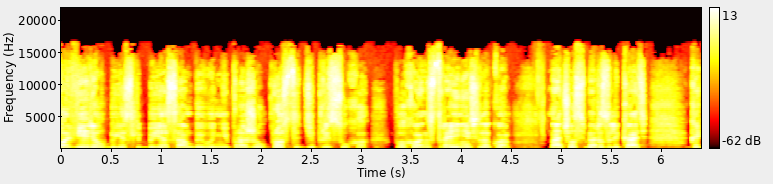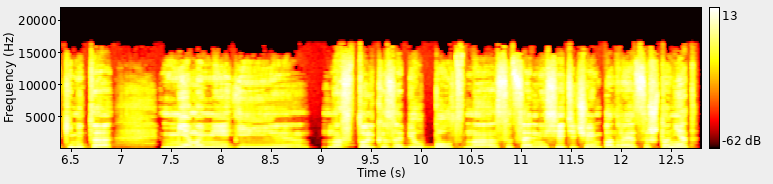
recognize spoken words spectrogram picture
поверил бы, если бы я сам бы его не прожил. Просто депрессуха, плохое настроение, все такое. Начал себя развлекать какими-то мемами и настолько забил болт на социальные сети, что им понравится, что нет,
